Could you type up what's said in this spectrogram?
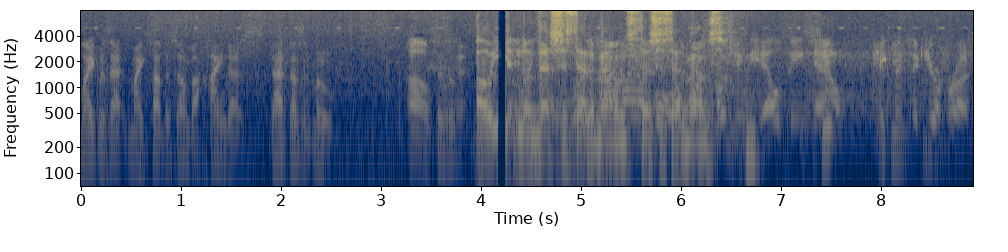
Mike was at. Mike thought the zone behind us. That doesn't move. Oh, okay. Oh yeah, no, that's just out of bounds. That's just out of bounds. Approaching the LZ See, now. if Keep you- it secure for us.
